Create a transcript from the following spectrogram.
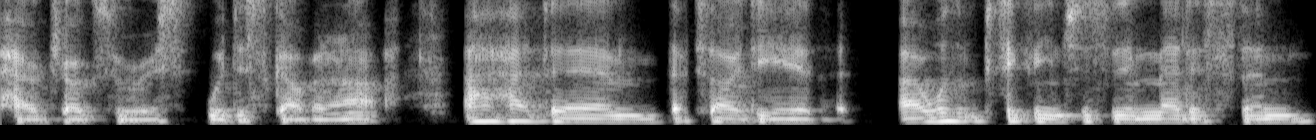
how drugs were, were discovered. And I, I had um, this idea that I wasn't particularly interested in medicine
